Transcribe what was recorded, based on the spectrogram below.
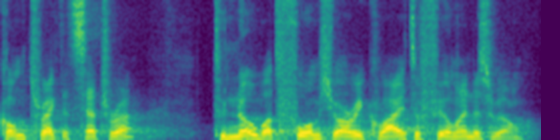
contract, etc. to know what forms you are required to fill in as well.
